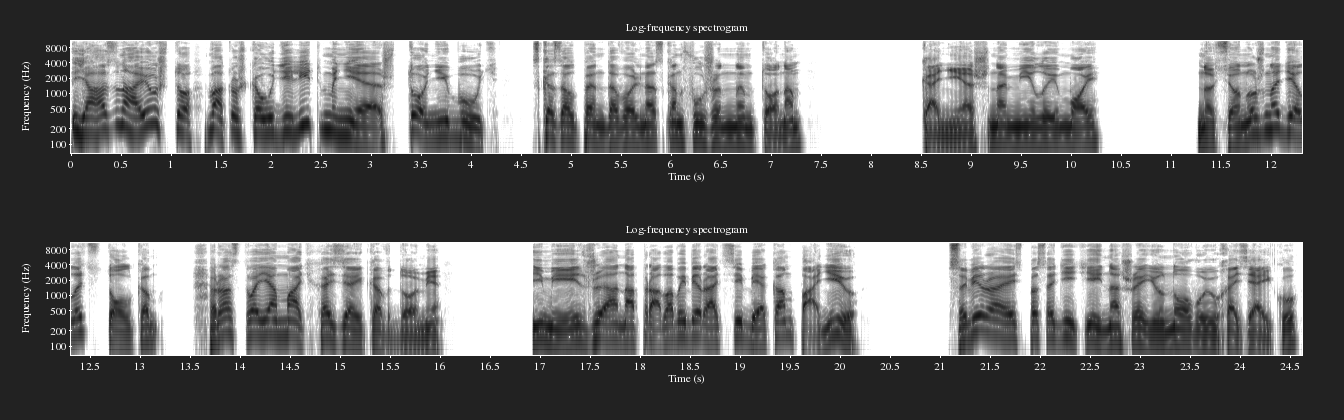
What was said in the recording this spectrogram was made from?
«Я знаю, что матушка уделит мне что-нибудь», сказал Пен довольно сконфуженным тоном. «Конечно, милый мой, но все нужно делать с толком. Раз твоя мать хозяйка в доме, имеет же она право выбирать себе компанию. собираясь посадить ей на шею новую хозяйку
